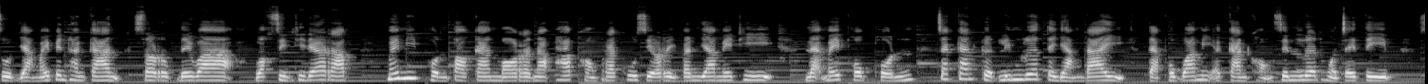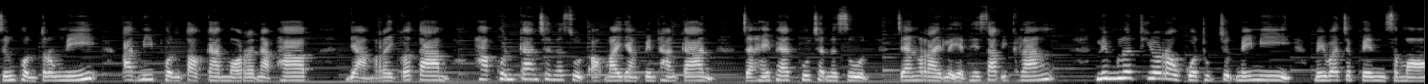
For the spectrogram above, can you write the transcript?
สูตรอย่างไม่เป็นทางการ สรุปได้ว่า วัคซีนที่ได้รับ ไม่มีผลต่อการมรณภาพของพระครูเสิริปัญญาเมธี และไม่พบผลจากการเกิดลิ่มเลือดแต่อย่างใด แต่พบว่ามีอาการของเส้นเลือดหัวใจตีบ ซึ่งผลตรงนี้อาจมีผลต่อการมรณภาพ อย่างไรก็ตาม หากผลการชนสูตรออกมาอย่างเป็นทางการ จะให้แพทย์ผู้ชนสูตร แจ้งรายละเอียดให้ทราบอีกครั้ง ลิ่มเลือดที่เรากลัวทุกจุดไม่มี ไม่ว่าจะเป็นสมอง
